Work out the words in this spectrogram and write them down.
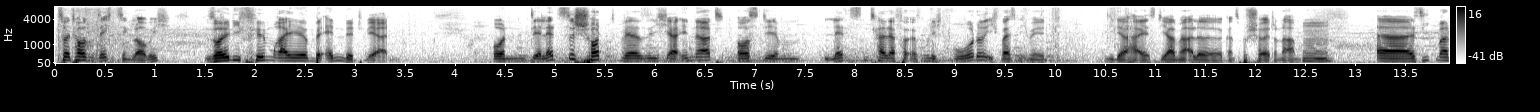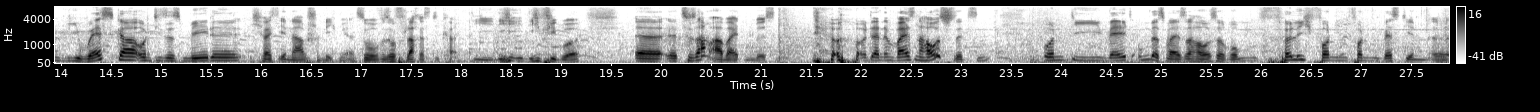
2016 glaube ich, soll die Filmreihe beendet werden. Und der letzte Shot, wer sich erinnert, aus dem letzten Teil, der veröffentlicht wurde, ich weiß nicht mehr, wie der heißt, die haben ja alle ganz bescheuerte Namen, äh, sieht man, wie Wesker und dieses Mädel, ich weiß ihren Namen schon nicht mehr, so, so flach ist die, die, die, die Figur, äh, zusammenarbeiten müssen. und dann im Weißen Haus sitzen und die Welt um das Weiße Haus herum völlig von, von Bestien äh, äh,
